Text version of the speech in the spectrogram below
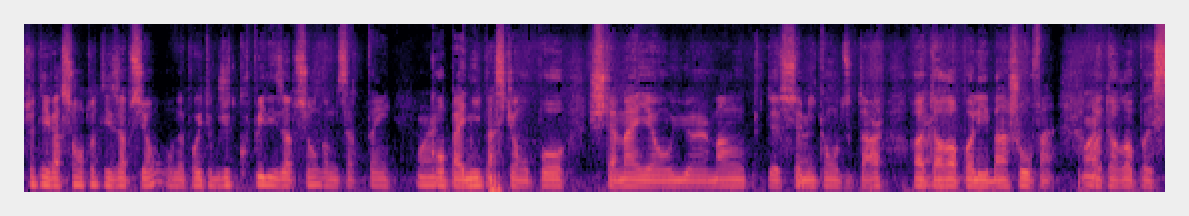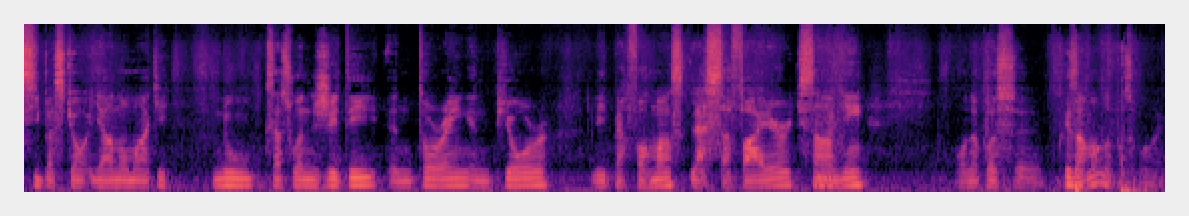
toutes les versions toutes les options. On n'a pas été obligé de couper des options comme certaines Ouais. compagnies parce qu'ils ont pas, justement, ils ont eu un manque de semi-conducteurs. Ah, t'auras pas les bancs chauffants. Ah, t'auras pas ci parce qu'ils en ont manqué. Nous, que ça soit une GT, une Touring, une Pure, les performances, la Sapphire qui s'en vient, on n'a pas ce, présentement, on n'a pas ce problème.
